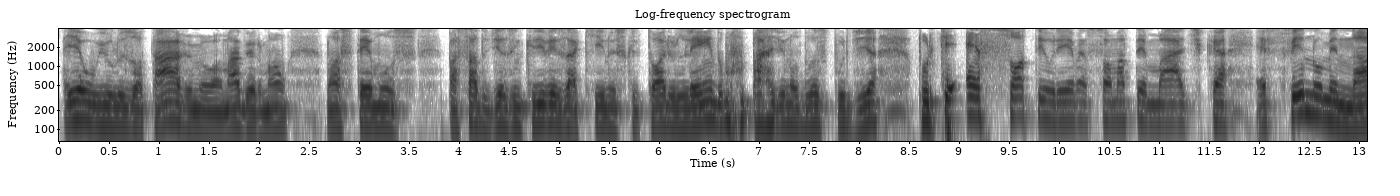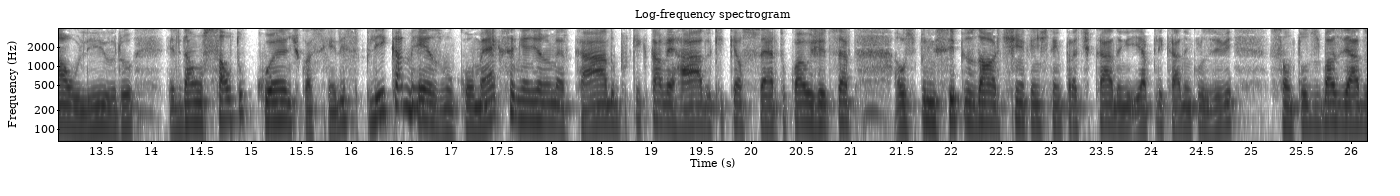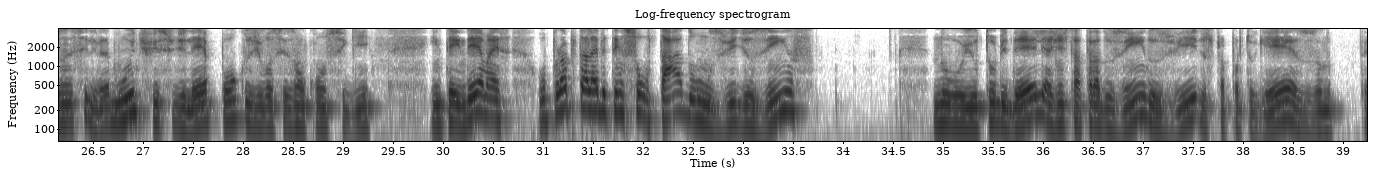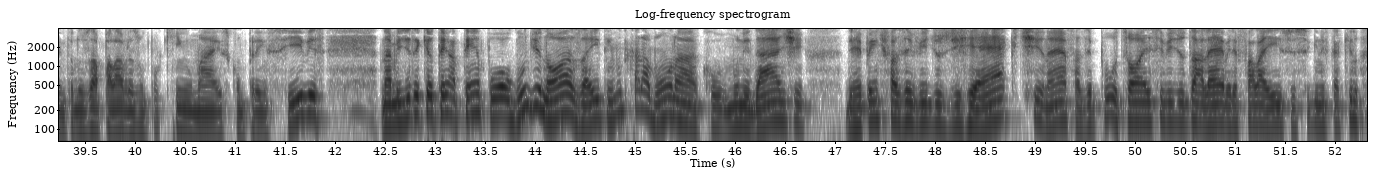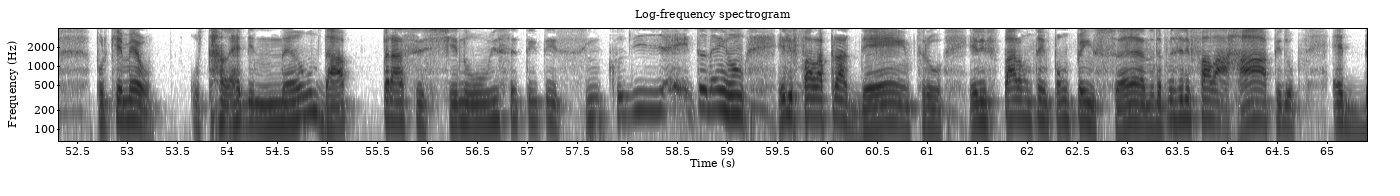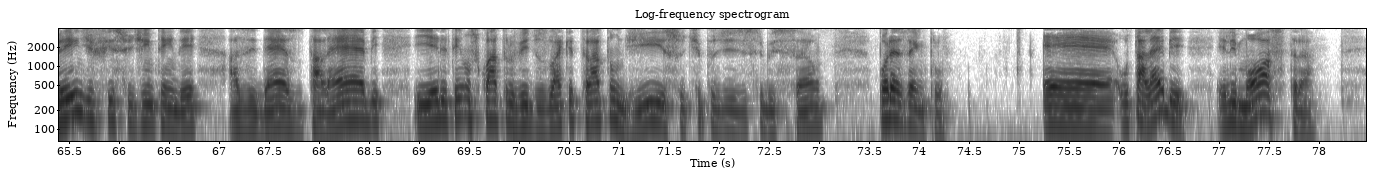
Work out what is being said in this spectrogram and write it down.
Eu e o Luiz Otávio, meu amado irmão, nós temos passado dias incríveis aqui no escritório lendo uma página ou duas por dia, porque é só teorema, é só matemática, é fenomenal o livro. Ele dá um salto quântico, assim, ele explica mesmo como é que você ganha dinheiro no mercado, por que estava errado, o que, que é o certo, qual é o jeito certo. Os princípios da hortinha que a gente tem praticado e aplicado, inclusive, são todos baseados nesse livro. É muito difícil de ler, poucos de vocês vão conseguir entender, mas o próprio Taleb tem soltado uns videozinhos no YouTube dele. A gente está traduzindo os vídeos para português, usando tentando usar palavras um pouquinho mais compreensíveis. Na medida que eu tenha tempo, algum de nós aí, tem muito cara bom na comunidade, de repente fazer vídeos de react, né? Fazer, putz, ó, esse vídeo do Taleb, ele fala isso, isso significa aquilo. Porque, meu, o Taleb não dá para assistir no 1,75 de jeito nenhum. Ele fala para dentro, ele para um tempão pensando, depois ele fala rápido. É bem difícil de entender as ideias do Taleb e ele tem uns quatro vídeos lá que tratam disso, tipos de distribuição. Por exemplo, é, o Taleb ele mostra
